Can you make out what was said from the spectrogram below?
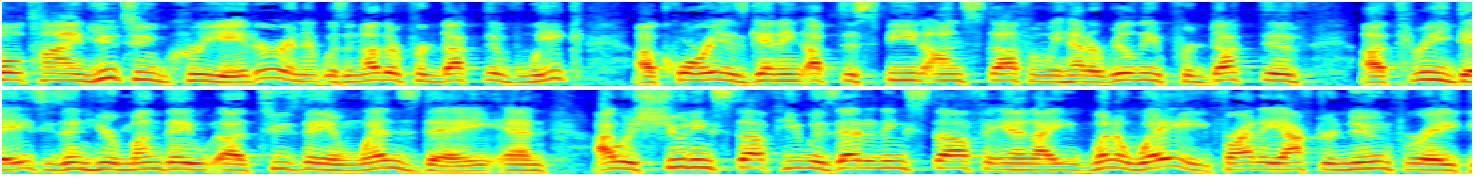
full time YouTube creator, and it was another productive week. Uh, Corey is getting up to speed on stuff, and we had a really productive uh, three days. He's in here Monday, uh, Tuesday, and Wednesday, and I was shooting stuff, he was editing stuff, and I went away Friday afternoon for a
